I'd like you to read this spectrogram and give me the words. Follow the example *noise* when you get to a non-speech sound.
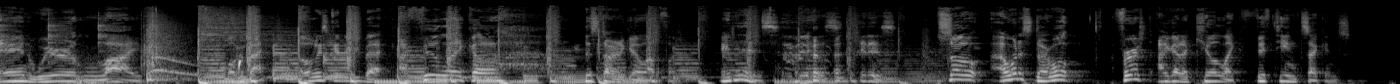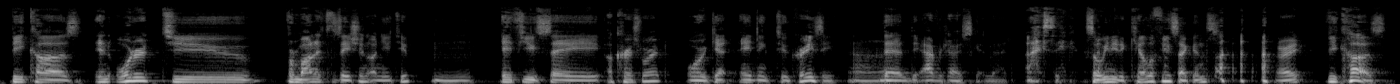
And we're live. Welcome back. Always good to be back. I feel like uh this is starting to get a lot of fun. It is. It is. *laughs* it is. So I want to start. Well, first I gotta kill like 15 seconds because in order to for monetization on YouTube, if you say a curse word or get anything too crazy, then the advertisers get mad. I see. So we need to kill a few seconds, *laughs* all right? Because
